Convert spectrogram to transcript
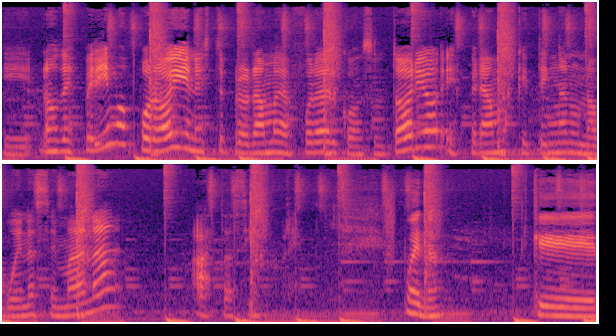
Eh, nos despedimos por hoy en este programa de afuera del consultorio. Esperamos que tengan una buena semana. Hasta siempre. Bueno, que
